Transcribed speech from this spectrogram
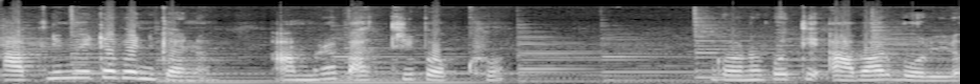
আপনি মেটাবেন কেন? আমরা পাত্রীপক্ষ গণপতি আবার বলল,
